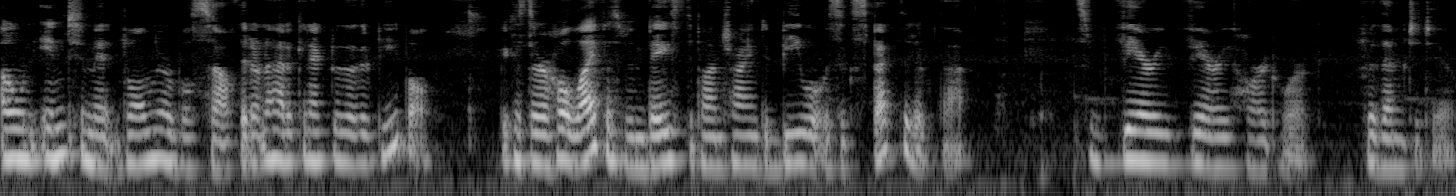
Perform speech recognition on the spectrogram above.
own intimate, vulnerable self. They don't know how to connect with other people because their whole life has been based upon trying to be what was expected of them. It's very, very hard work for them to do.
